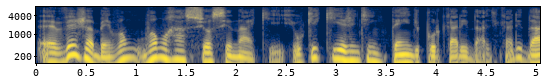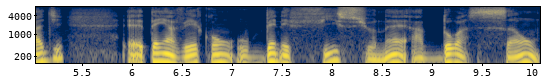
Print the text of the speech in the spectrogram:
É, veja bem, vamos, vamos raciocinar aqui. O que, que a gente entende por caridade? Caridade é, tem a ver com o benefício, né, a doação,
